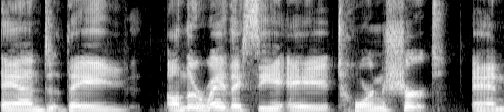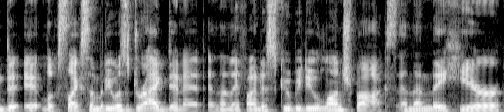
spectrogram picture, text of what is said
And they on their way they see a torn shirt and it looks like somebody was dragged in it. And then they find a scooby-doo lunchbox. And then they hear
